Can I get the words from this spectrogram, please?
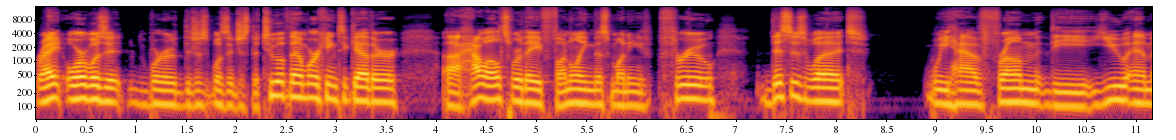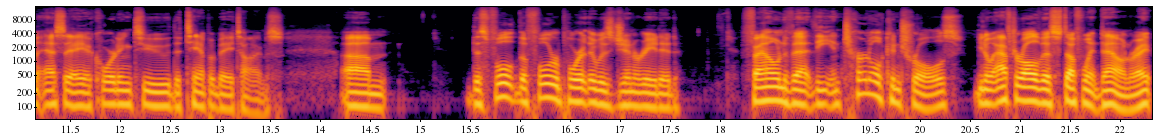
right? Or was it were just was it just the two of them working together? Uh, how else were they funneling this money through? This is what we have from the UMSA, according to the Tampa Bay Times. Um, this full the full report that was generated found that the internal controls, you know, after all this stuff went down, right?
